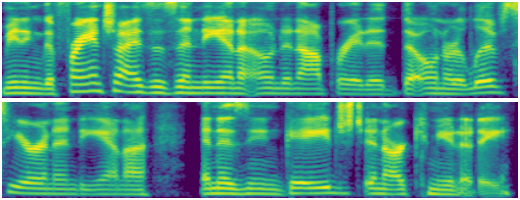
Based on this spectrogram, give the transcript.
meaning the franchise is Indiana owned and operated. The owner lives here in Indiana and is engaged in our community.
